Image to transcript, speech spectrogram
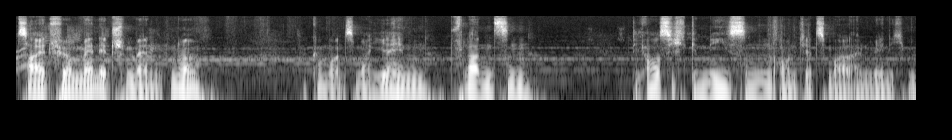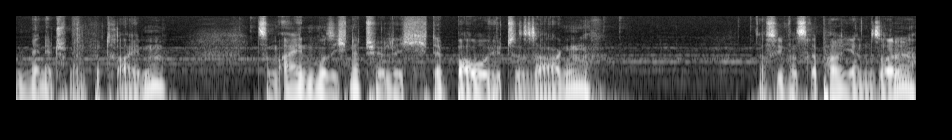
Zeit für Management, ne? Da können wir uns mal hier hin pflanzen, die Aussicht genießen und jetzt mal ein wenig Management betreiben. Zum einen muss ich natürlich der Bauhütte sagen, dass sie was reparieren soll.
